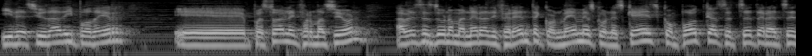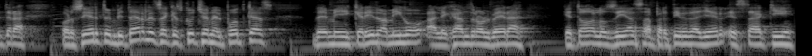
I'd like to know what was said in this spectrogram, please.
y de Ciudad y Poder, pues toda la información, a veces de una manera diferente, con memes, con sketch, con podcast, etcétera, etcétera. Por cierto, invitarles a que escuchen el podcast de mi querido amigo Alejandro Olvera, que todos los días a partir de ayer está aquí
